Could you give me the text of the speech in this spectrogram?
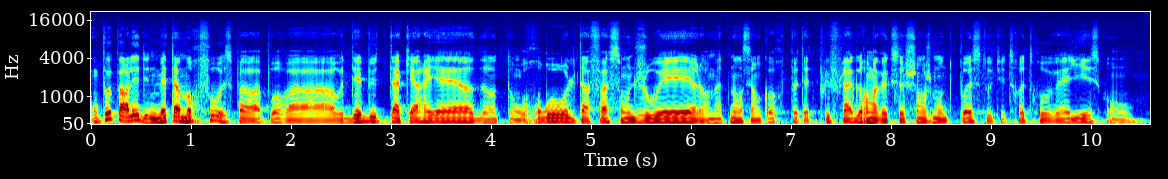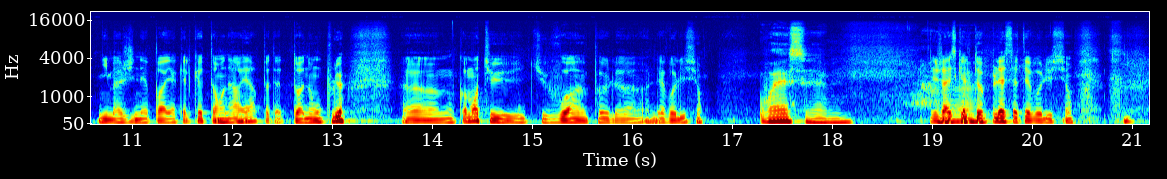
on peut parler d'une métamorphose par rapport au début de ta carrière, dans ton rôle, ta façon de jouer. Alors maintenant, c'est encore peut-être plus flagrant avec ce changement de poste où tu te retrouves ailier, ce qu'on n'imaginait pas il y a quelques temps en mhm. arrière, peut-être toi non plus. Euh, comment tu, vois un peu l'évolution? Ouais, c'est. Déjà, est-ce qu'elle te plaît cette évolution?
